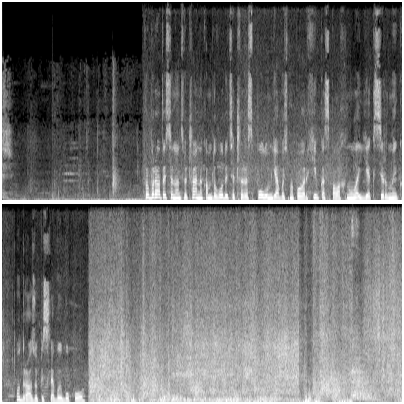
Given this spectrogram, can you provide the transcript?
Пробиратися надзвичайникам доводиться через полум'я. Восьмиповерхівка спалахнула як сірник одразу після вибуху.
